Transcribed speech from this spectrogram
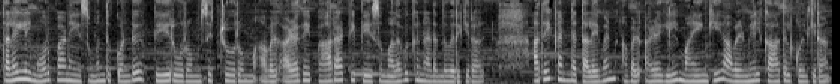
தலையில் மோர்பானையை சுமந்து கொண்டு பேரூரும் சிற்றூரும் அவள் அழகை பாராட்டி பேசும் அளவுக்கு நடந்து வருகிறாள். அதை கண்ட தலைவன் அவள் அழகில் மயங்கி அவள் மேல் காதல் கொள்கிறான்.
